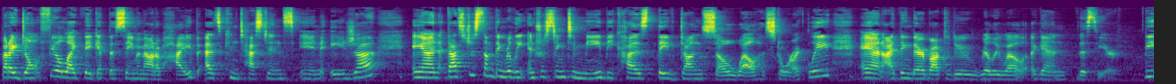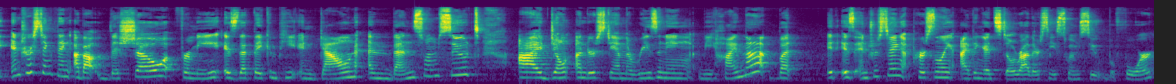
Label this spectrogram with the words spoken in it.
but I don't feel like they get the same amount of hype as contestants in Asia. And that's just something really interesting to me because they've done so well historically. And I think they're about to do really well again this year. The interesting thing about this show for me is that they compete in gown and then swimsuit. I don't understand the reasoning behind that, but it is interesting. Personally, I think I'd still rather see swimsuit before.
